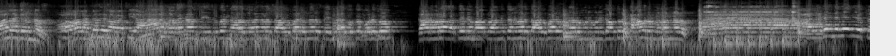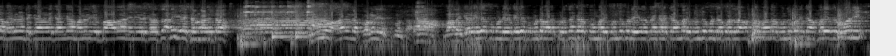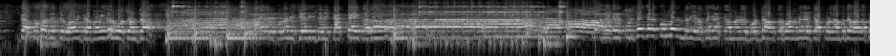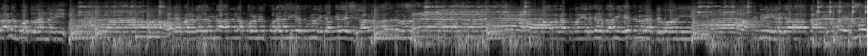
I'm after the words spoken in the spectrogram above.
వాళ్ళ దగ్గర ఉన్నారు. వాళ్ళు అక్కడే కాబట్టి నాలుగు తీసుకొని నాలుగు తాగుబారి ఉన్నారు. పెద్దలకు ఒక్క కొడుకు కాడవరాలు అత్తనే మా ప్రాంతం వాళ్ళు తాగుబారి ఉన్నారు. ముని ముని కవుతులు కావలు ఉన్నారు అన్నారు గంగదేవి ఎట్లా బయలుంటే కన్నడ గంగ మనని బాబా నేను ఎరకలుతాను వేషం కడతా. ఆరుల పొలం చేసుకుంటా. వాళ్ళకి ఎరగ చెప్పుకుంటే ఎరగ చెప్పుకుంటే వాళ్ళ కృతంగా కుమ్మరి పుంజుకుంటే ఈరతంగా కమ్మరి పుంజుకుంటే పొట్ల అవసరం పండ పుంజుకొని కంపలేదు పోని గప్ప పదెత్తుకొని గప్ప మీద కూర్చుంటా. ఆయన పుల్లని చేతికి తిని కట్టి అవత పడు చంపితే వాళ్ళ ప్రాణం పోతుంది అన్నది అదే పర్లేదండి ఆరుల పొల పొలగని ఎదుగున్నది గంగదేవి కారణమాదులు బావ కట్టుకొని ఎరగల దాని ఏతును కట్టుకొని. భక్తిని ఎరగల తాను ఎన్నో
